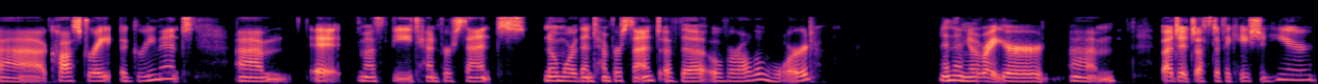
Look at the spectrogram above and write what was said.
uh, cost rate agreement. Um, it must be 10%, no more than 10% of the overall award. And then you'll write your um, budget justification here.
